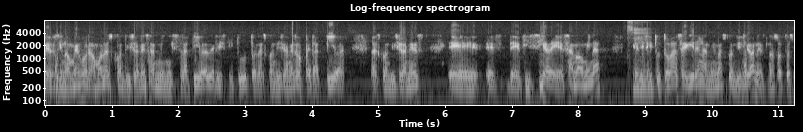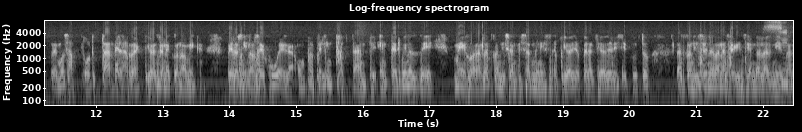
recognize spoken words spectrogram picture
pero si no mejoramos las condiciones administrativas del instituto, las condiciones operativas, las condiciones eh, de eficiencia de esa nómina, el instituto va a seguir en las mismas condiciones. Nosotros podemos aportarle la reactivación económica, pero si no se juega un papel importante en términos de mejorar las condiciones administrativas y operativas del instituto, las condiciones van a seguir siendo las mismas.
